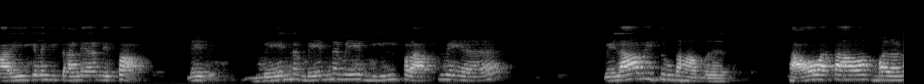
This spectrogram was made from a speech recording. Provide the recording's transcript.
හරි කියලා හිතන්න යන්න එපා. නේද? මෙන්න මෙන්න මේ බිල් ප්‍රශ්නය වෙලාව ඉතුරුනහම තව වතාවක් බලන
